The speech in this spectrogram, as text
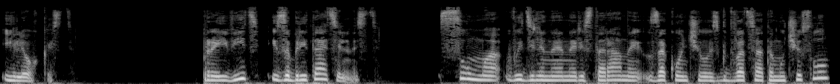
и легкость. Проявить изобретательность. Сумма, выделенная на рестораны, закончилась к 20 числу?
